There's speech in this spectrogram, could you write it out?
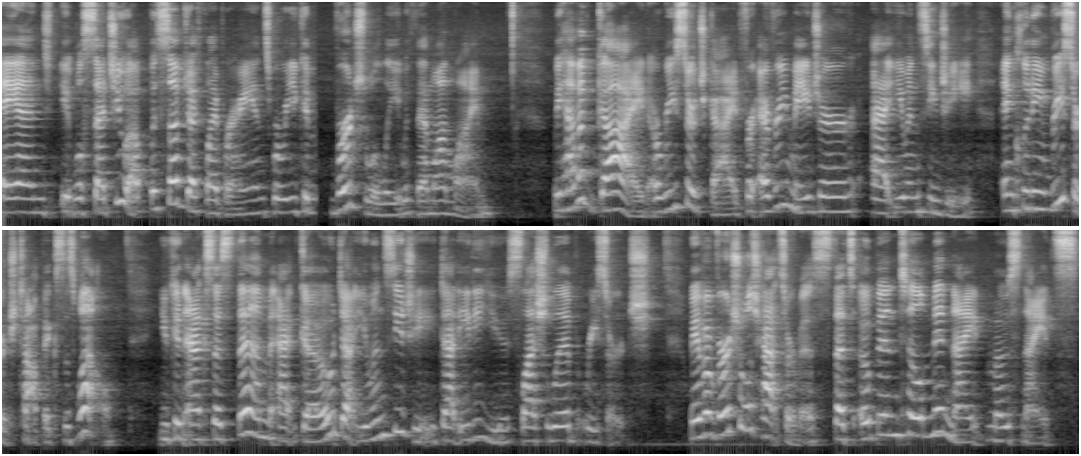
and it will set you up with subject librarians where you can virtually with them online. We have a guide, a research guide for every major at UNCG, including research topics as well. You can access them at go.uncg.edu slash libresearch. We have a virtual chat service that's open till midnight most nights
